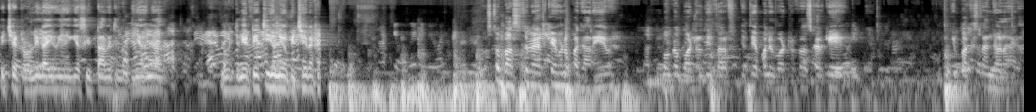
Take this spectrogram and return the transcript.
ਪਿੱਛੇ ਟਰੋਲੀ ਲਾਈ ਹੋਈ ਹੈਗੀ ਸੀਟਾਂ ਵਿੱਚ ਲੱਗੀਆਂ ਹੋਈਆਂ। ਮਤਲਬ ਜਿੰਨੀਆਂ ਟੀਚੀ ਹੁੰਦੀਆਂ ਪਿੱਛੇ ਰੱਖ ਉਸ ਤੋਂ ਬੱਸ 'ਚ ਬੈਠ ਕੇ ਹੁਣ ਆਪਾਂ ਜਾ ਰਹੇ ਹਾਂ ਮੋਗਾ ਬਾਰਡਰ ਦੀ ਤਰਫ, ਜਿੱਥੇ ਆਪਾਂ ਨੇ ਬਾਰਡਰ ਕ੍ਰਾਸ ਕਰਕੇ ਅੱਗੇ ਪਾਕਿਸਤਾਨ ਜਾਣਾ ਹੈਗਾ।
